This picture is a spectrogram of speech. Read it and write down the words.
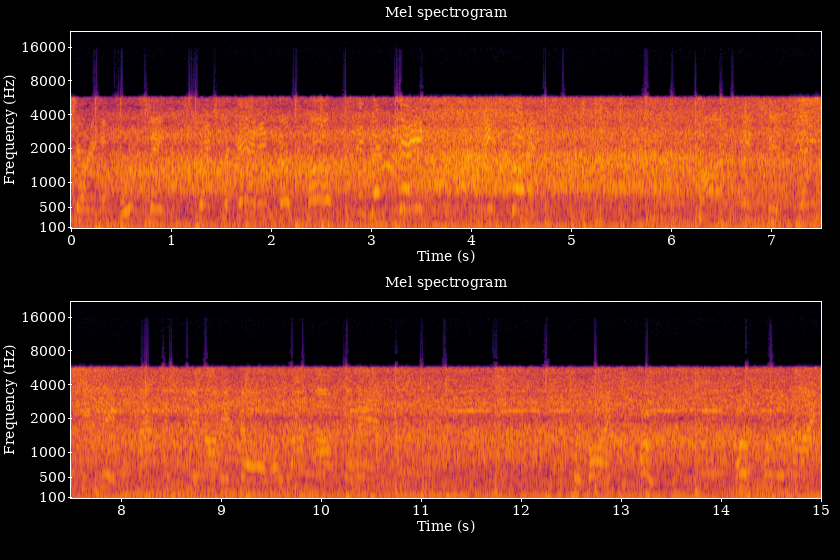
Peruzzi stretched again, in goes Cole, in goes Giggs! He's got it! Ryan Giggs' 76th Manchester United goal, a landmark for him. Provides hope, hope on the night.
